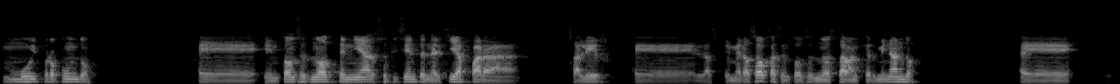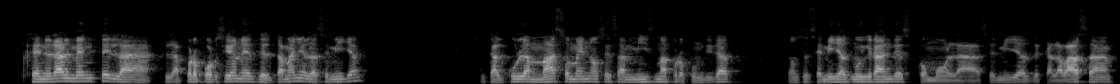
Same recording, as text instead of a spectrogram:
muy profundo. Eh, entonces no tenía suficiente energía para salir las primeras hojas, entonces no estaban germinando. Generalmente la, la proporción es del tamaño de la semilla, calcula más o menos esa misma profundidad. Entonces, semillas muy grandes como las semillas de calabaza,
